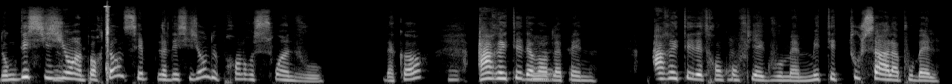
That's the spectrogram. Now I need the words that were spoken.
Donc, décision importante, c'est la décision de prendre soin de vous. D'accord? Arrêtez d'avoir de la peine. Arrêtez d'être en conflit avec vous-même. Mettez tout ça à la poubelle.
